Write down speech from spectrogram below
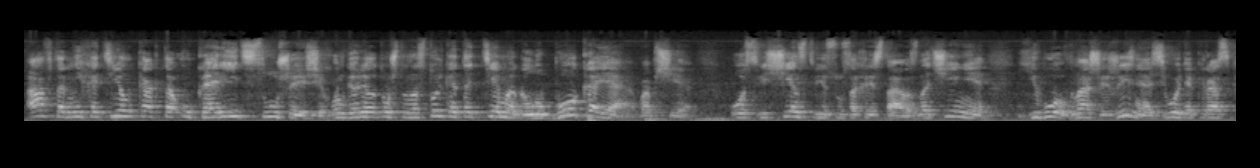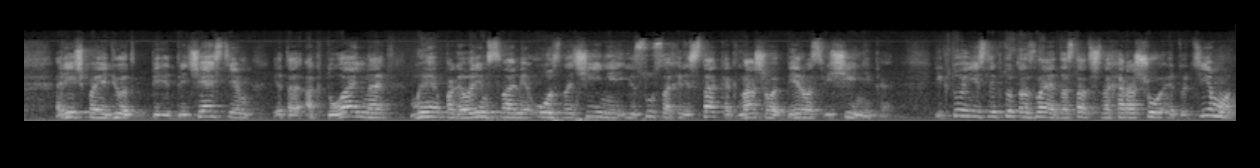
автор не хотел как-то укорить слушающих. Он говорил о том, что настолько эта тема глубокая вообще, о священстве Иисуса Христа, о значении Его в нашей жизни, а сегодня как раз речь пойдет перед причастием, это актуально. Мы поговорим с вами о значении Иисуса Христа как нашего первосвященника. И кто, если кто-то знает достаточно хорошо эту тему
